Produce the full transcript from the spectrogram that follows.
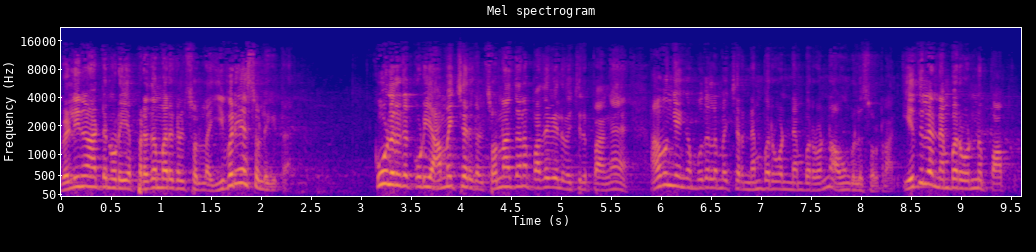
வெளிநாட்டினுடைய பிரதமர்கள் சொல்ல இவரே சொல்லிக்கிட்டார். கூட இருக்கக்கூடிய அமைச்சர்கள் சொன்னா தானே பதவியில் வச்சிருப்பாங்க. அவங்க எங்க முதலமைச்சர் நம்பர் ஒன் நம்பர் ஒன் அவங்களும் சொல்றாங்க. எதுல நம்பர் ஒன்னு பார்ப்போம்.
